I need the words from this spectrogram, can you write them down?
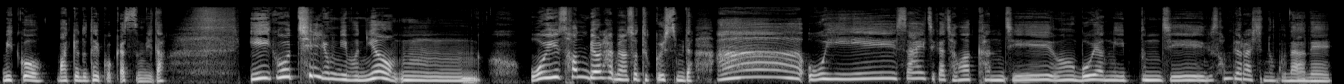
믿고 맡겨도 될 것 같습니다. 2976님은요, 음, 오이 선별하면서 듣고 있습니다. 아, 오이 사이즈가 정확한지, 어, 모양이 이쁜지 선별하시는구나. 네.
